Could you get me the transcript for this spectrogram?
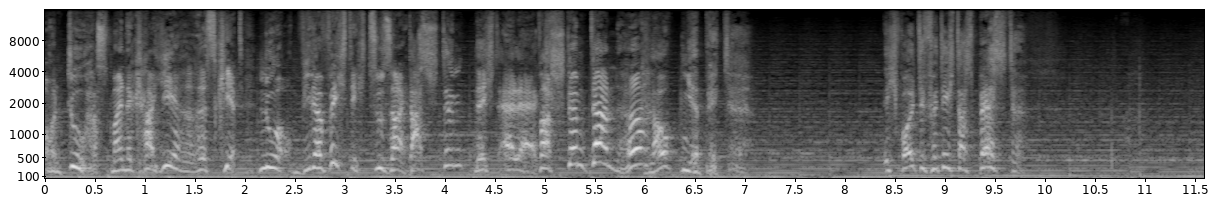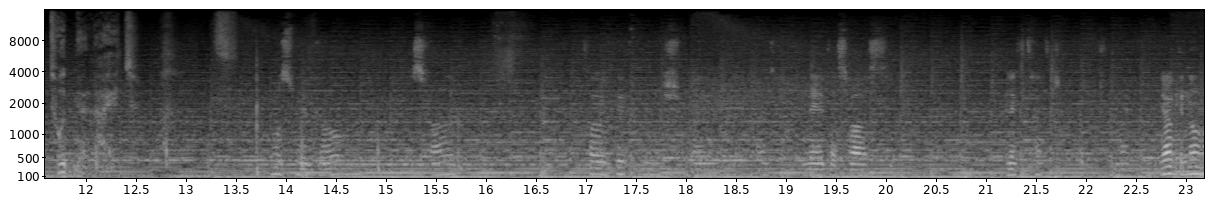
Und du hast meine Karriere riskiert, nur um wieder wichtig zu sein. Das stimmt nicht, Alex. Was stimmt dann, hä? Glaub mir bitte. Ich wollte für dich das Beste. Tut mir leid. Ich muss mir glauben, das war voll wirklich also, Nee, das war's. Vielleicht hat Ja, genau.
